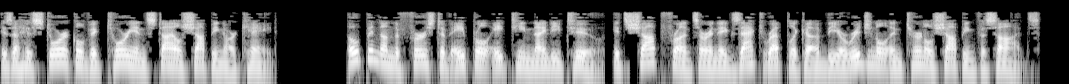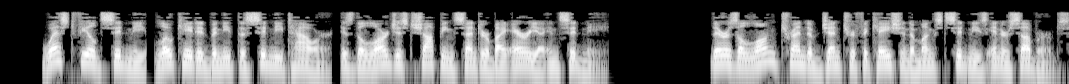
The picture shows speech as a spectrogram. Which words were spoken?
is a historical Victorian-style shopping arcade. Opened on 1 April 1892, its shop fronts are an exact replica of the original internal shopping facades. Westfield Sydney, located beneath the Sydney Tower, is the largest shopping centre by area in Sydney. There is a long trend of gentrification amongst Sydney's inner suburbs.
